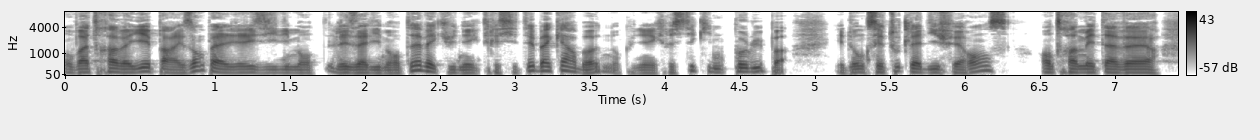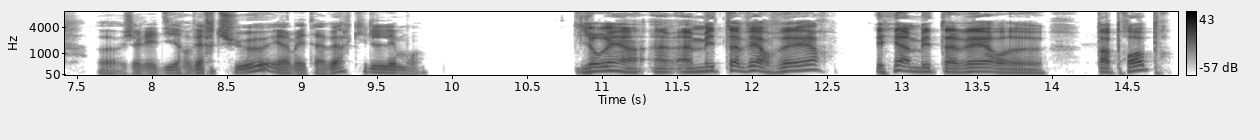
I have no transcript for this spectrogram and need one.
on va travailler par exemple à les alimenter, avec une électricité bas carbone, donc une électricité qui ne pollue pas. Et donc c'est toute la différence entre un métavers, euh, j'allais dire vertueux, et un métavers qui l'est moins. Il y aurait un, un, un métavers vert et un métavers euh, pas propre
